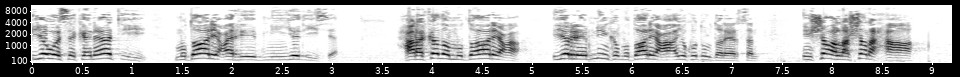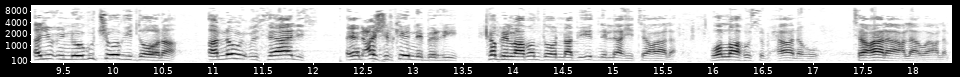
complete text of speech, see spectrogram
iyo wa sakanaatihi mudaarica reebniinyadiisa xarakada mudaarica iyo reebniinka mudaarica ayuu ku dul dareersan in sha allah sharaxaa ayuu inoogu joogi doonaa annawcu haalith ayaan cashirkeenna berri ka bilaaban doonaa biidni illaahi tacaala wallahu subxaanahu tacaala aclaa waclam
